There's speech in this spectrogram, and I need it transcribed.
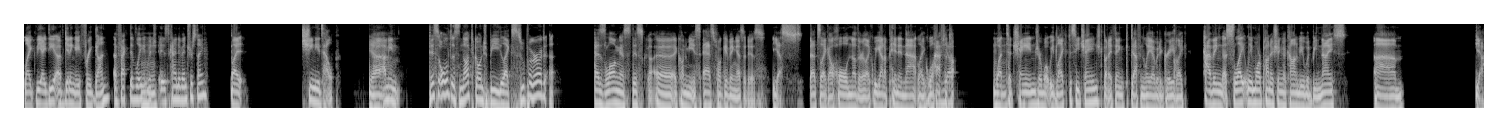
Like the idea of getting a free gun effectively, which Mm-hmm. is kind of interesting, but she needs help. Yeah, I mean, Um, this ult is not going to be like super good uh, as long as this uh, economy is as forgiving as it is. Yes, that's like a whole nother like we got to pin in that. Like we'll have to Yep. talk what Mhm. to change or what we'd like to see changed. But I think definitely I would agree. Like having a slightly more punishing economy would be nice. Um, yeah,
